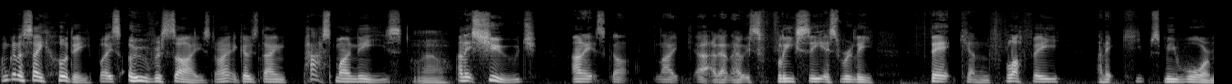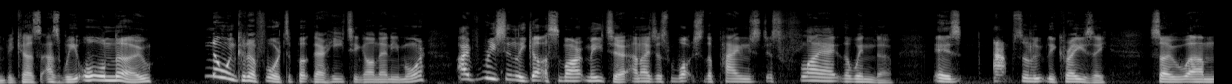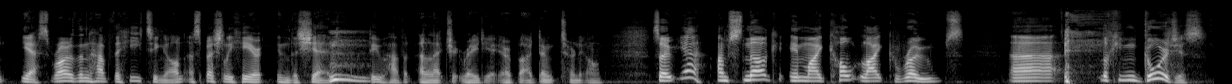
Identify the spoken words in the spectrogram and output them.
I'm going to say hoodie, but it's oversized. Right, it goes down past my knees, Wow. and it's huge, and it's got like I don't know. It's fleecy. It's really thick and fluffy, and it keeps me warm because, as we all know, no one can afford to put their heating on anymore. I've recently got a smart meter and I just watch the pounds just fly out the window. It is absolutely crazy. So, um, yes, rather than have the heating on, especially here in the shed, I do have an electric radiator, but I don't turn it on. So, yeah, I'm snug in my cult like robes, uh, looking gorgeous.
